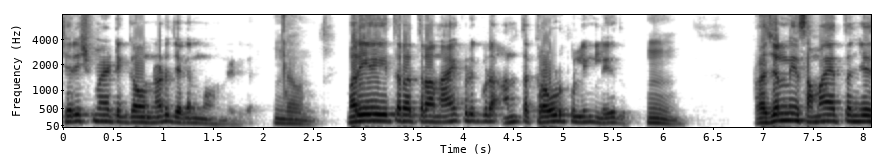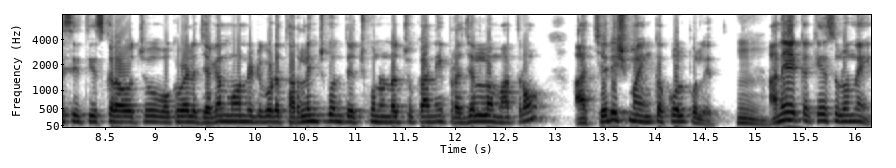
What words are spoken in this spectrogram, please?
చరిష్మాటిక్గా ఉన్నాడు జగన్మోహన్ రెడ్డి గారు. మరి ఏ ఇతరత్ర నాయకుడికి కూడా అంత క్రౌడ్ పుల్లింగ్ లేదు. ప్రజల్ని సమాయత్తం చేసి తీసుకురావచ్చు ఒకవేళ జగన్మోహన్ రెడ్డి కూడా తరలించుకొని తెచ్చుకొని ఉండొచ్చు కానీ ప్రజల్లో మాత్రం ఆ చరిష్మా ఇంకా కోల్పోలేదు. అనేక కేసులు ఉన్నాయి.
